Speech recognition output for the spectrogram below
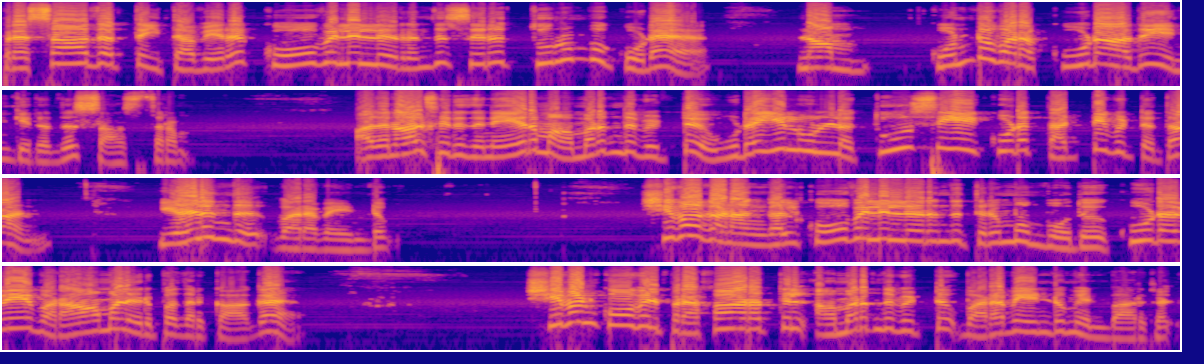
பிரசாதத்தை தவிர கோவிலில் இருந்து சிறு துரும்பு கூட நாம் கொண்டு வரக்கூடாது என்கிறது சாஸ்திரம். அதனால் சிறிது நேரம் அமர்ந்து விட்டு உடையில் உள்ள தூசியை கூட தட்டிவிட்டு தான் எழுந்து வர வேண்டும். சிவகணங்கள் கோவிலிலிருந்து திரும்பும் போது கூடவே வராமல் இருப்பதற்காக சிவன் கோவில் பிரகாரத்தில் அமர்ந்துவிட்டு வர வேண்டும் என்பார்கள்.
